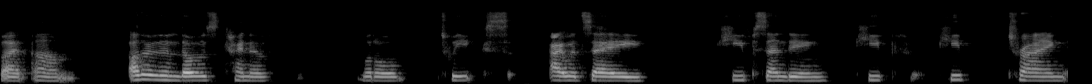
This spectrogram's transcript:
But um, other than those kind of little tweaks, I would say keep sending, keep keep trying.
